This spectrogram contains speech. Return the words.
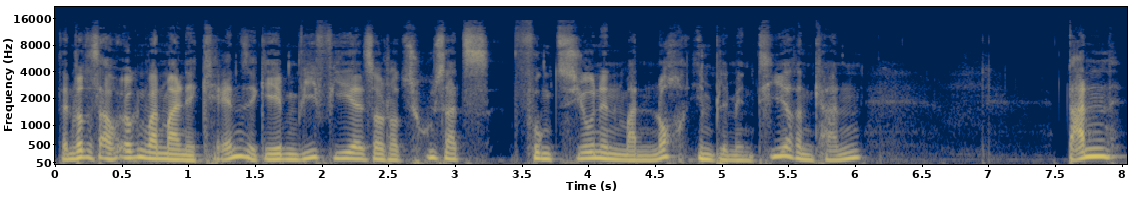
Dann wird es auch irgendwann mal eine Grenze geben, wie viel solcher Zusatzfunktionen man noch implementieren kann. Dann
